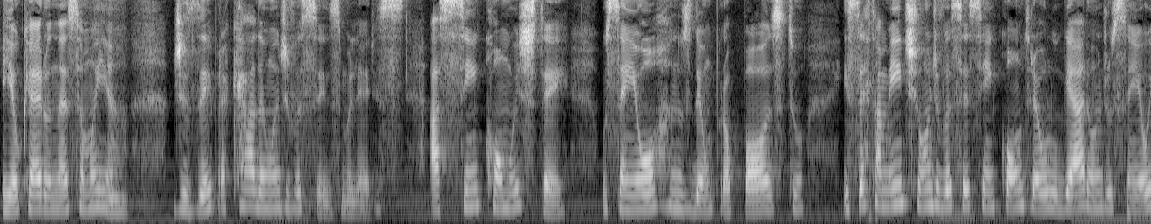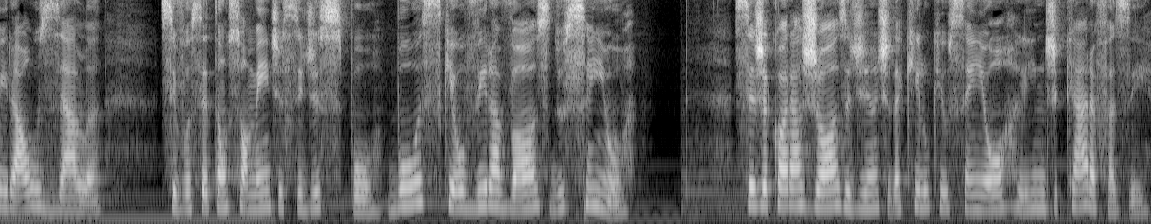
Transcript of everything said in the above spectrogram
E eu quero nessa manhã dizer para cada uma de vocês, mulheres, assim como Esther, o Senhor nos deu um propósito, e certamente onde você se encontra é o lugar onde o Senhor irá usá-la. Se você tão somente se dispor, busque ouvir a voz do Senhor. Seja corajosa diante daquilo que o Senhor lhe indicar a fazer,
